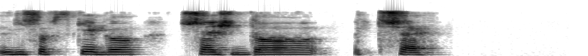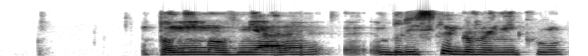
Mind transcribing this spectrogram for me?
Lisowskiego 6 do 3. Pomimo w miarę y, bliskiego wyniku,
